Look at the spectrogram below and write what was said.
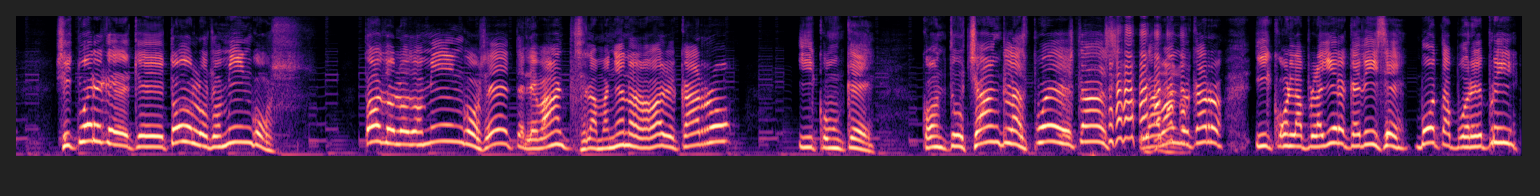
si tú eres de que todos los domingos, todos los domingos, eh, te levantas en la mañana a lavar el carro, ¿y con qué? Con tus chanclas puestas, lavando el carro, y con la playera que dice, vota por el PRI,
